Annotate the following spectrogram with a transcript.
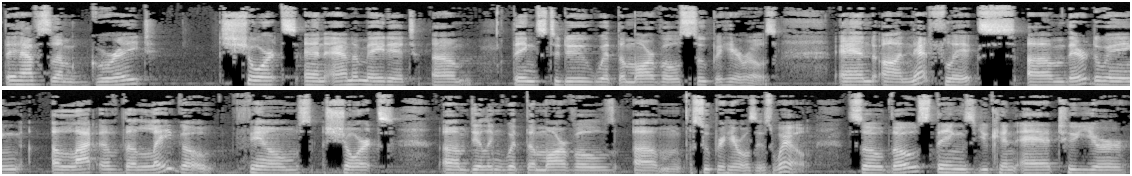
they have some great shorts and animated um, things to do with the Marvel superheroes. And on Netflix, um, they're doing a lot of the Lego films shorts um, dealing with the Marvel um, superheroes as well. So those things you can add to your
